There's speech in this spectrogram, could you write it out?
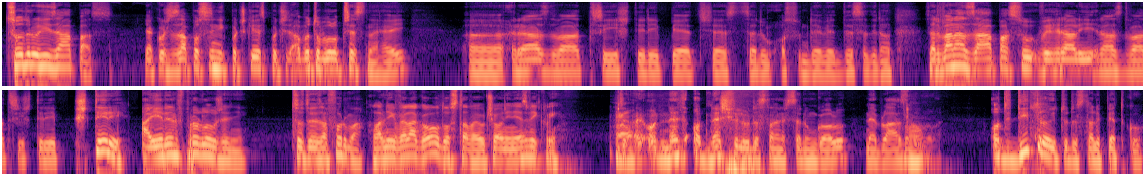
co druhý zápas. Akože za posledných, počkej, spočít, alebo to bolo přesné, hej? Uh, raz, dva, tři, čtyři, pět, šest, sedm, osm, devět, deset, jedenáct. Za 12 zápasů vyhrali raz, dva, tři, čtyři, čtyři a jeden v prodloužení. Co to je za forma? Hlavne veľa gólov dostávajú, čo oni nezvykli. No. Od, ne, od Nashville dostaneš 7 gólu? Neblázni. No. Od Detroitu dostali piatku.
